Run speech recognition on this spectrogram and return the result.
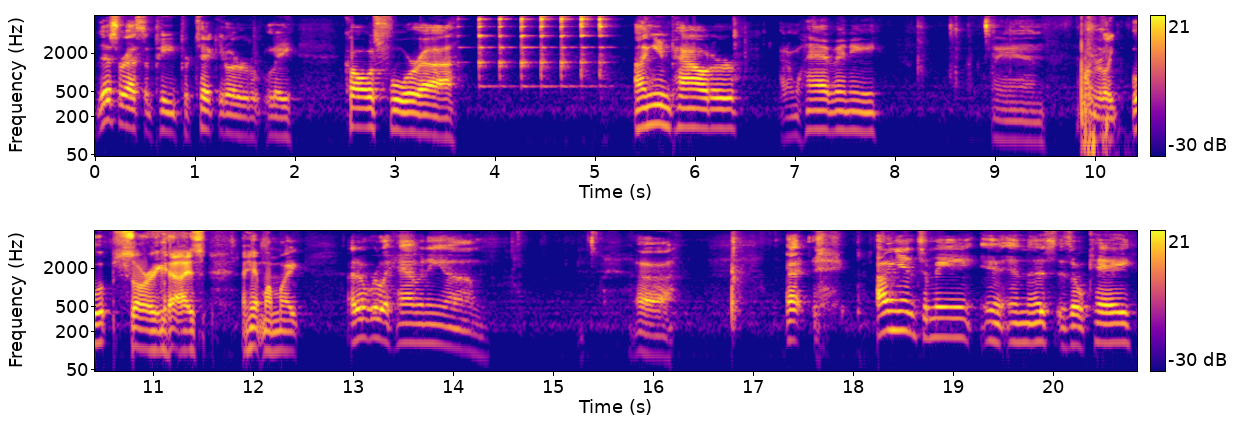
this recipe particularly, calls for uh, onion powder. I don't have any. And I don't really, whoops, sorry guys. I hit my mic. I don't really have any, um, uh, onion to me in, in, this is okay.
